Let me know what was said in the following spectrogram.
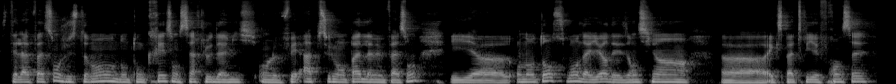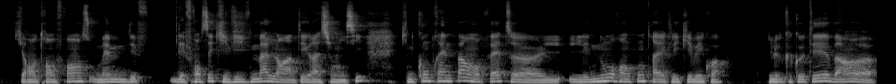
c'était la façon, justement, dont on crée son cercle d'amis. On le fait absolument pas de la même façon. Et on entend souvent, d'ailleurs, des anciens expatriés français qui rentrent en France, ou même des des Français qui vivent mal leur intégration ici, qui ne comprennent pas en fait les non-rencontres avec les Québécois. Le côté, ben,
